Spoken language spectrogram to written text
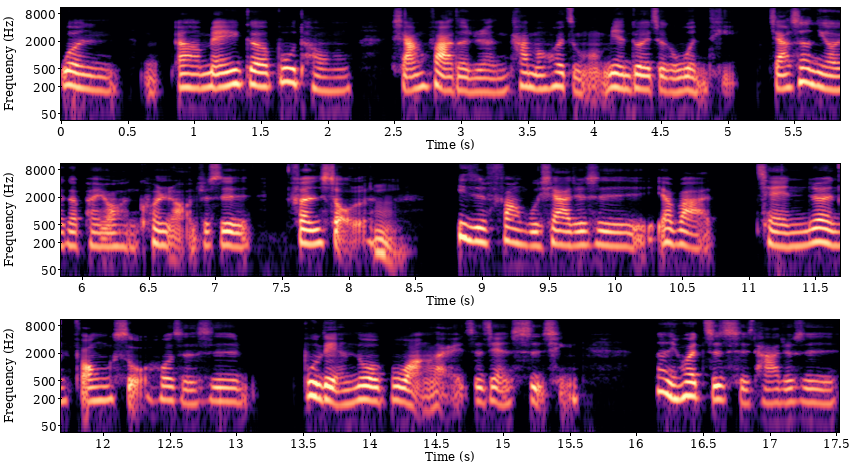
问呃每一个不同想法的人，他们会怎么面对这个问题？假设你有一个朋友很困扰，就是分手了，嗯，一直放不下，就是要把前任封锁，或者是不联络、不往来这件事情，那你会支持他，就是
